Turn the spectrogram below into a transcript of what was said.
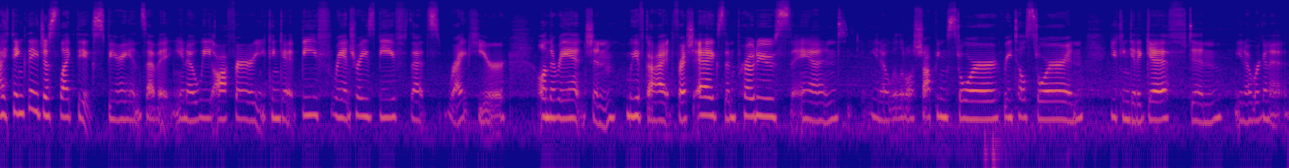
I think they just like the experience of it. You know, we offer, you can get beef, ranch raised beef that's right here on the ranch. And we've got fresh eggs and produce and, you know, a little shopping store, retail store, and you can get a gift. And, you know, we're going to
